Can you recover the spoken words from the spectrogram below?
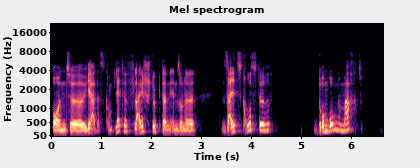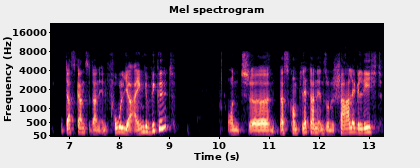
Und äh, ja, das komplette Fleischstück dann in so eine Salzkruste drumrum gemacht. Das Ganze dann in Folie eingewickelt und äh, das komplett dann in so eine Schale gelegt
